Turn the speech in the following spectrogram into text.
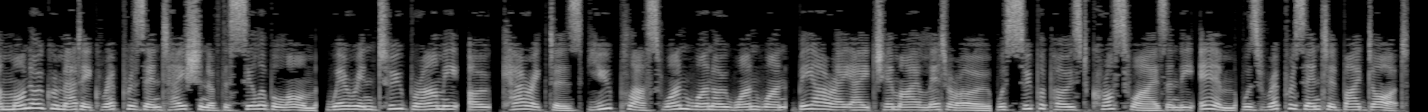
a monogrammatic representation of the syllable om, wherein two Brahmi, o, characters u plus 11011 brahmi letter o was superposed crosswise and the m was represented by dot.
